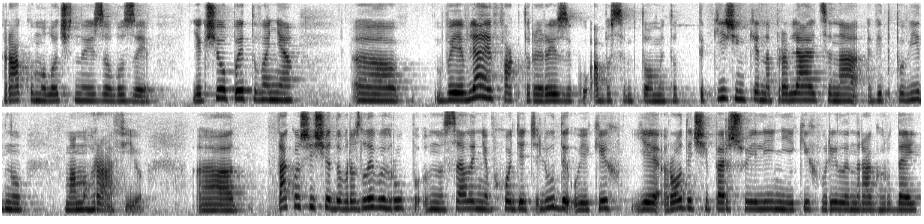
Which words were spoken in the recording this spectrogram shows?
раку молочної залози. Якщо опитування е, виявляє фактори ризику або симптоми, то такі жінки направляються на відповідну мамографію. Також іще до вразливих груп населення входять люди, у яких є родичі першої лінії, які хворіли на рак грудей,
